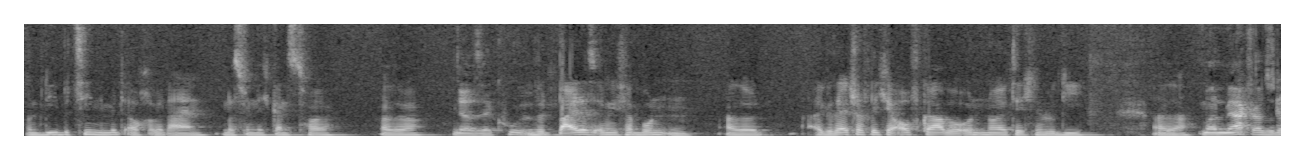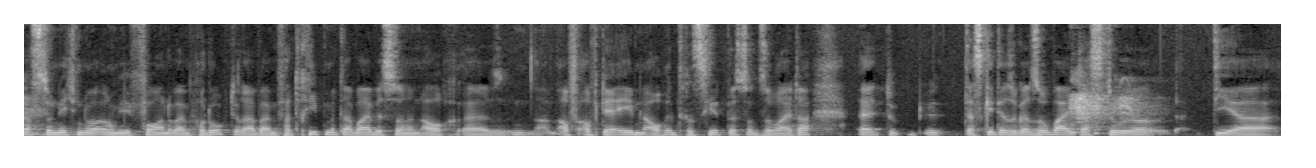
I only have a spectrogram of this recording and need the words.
und die beziehen die mit auch mit ein. Und das finde ich ganz toll. Also Ja, sehr cool. wird beides irgendwie verbunden. Also gesellschaftliche Aufgabe und neue Technologie. Also, Man merkt also, dass du nicht nur irgendwie vorne beim Produkt oder beim Vertrieb mit dabei bist, sondern auch äh, auf, auf der Ebene auch interessiert bist und so weiter. Äh, du, das geht ja sogar so weit, dass du dir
